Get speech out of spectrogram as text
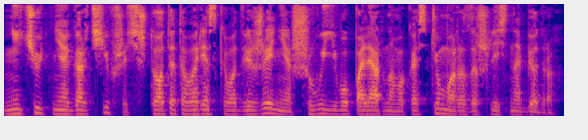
ничуть не огорчившись, что от этого резкого движения швы его полярного костюма разошлись на бедрах.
